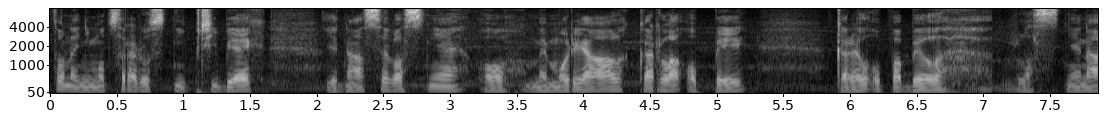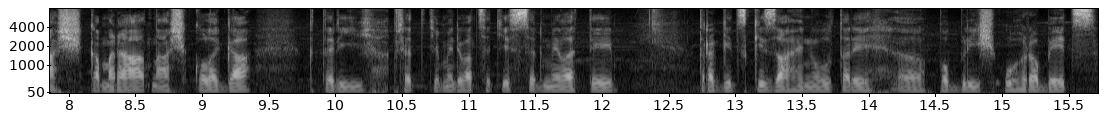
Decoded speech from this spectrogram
to není moc radostný příběh. Jedná se vlastně o memoriál Karla Opy. Karel Opa byl vlastně náš kamarád, náš kolega, který před těmi 27 lety tragicky zahynul tady eh, poblíž u Hrobic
